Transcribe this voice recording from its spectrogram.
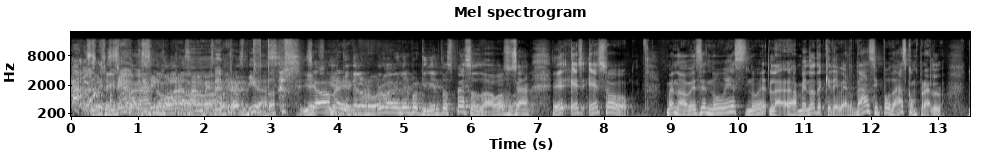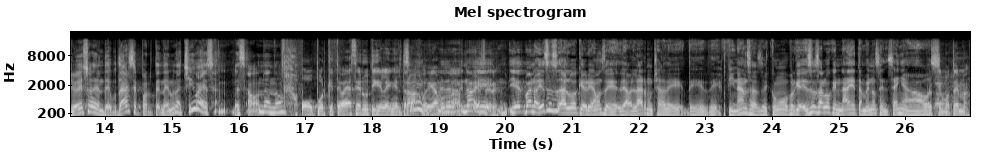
lo seguís Cinco, pagando. cinco horas al mes por tres vidas. Y el, Sí, y el hombre. que te lo robó lo va a vender por 500 pesos, vos. O sea, es, es eso. Bueno, a veces no es, no es- la- a menos de que de verdad sí podás comprarlo. Yo eso de endeudarse por tener una chiva, esa, esa onda, ¿no? O porque te vaya a ser útil en el trabajo, Sí, digamos. ¿verdad? no, y, y es, bueno, y eso es algo que deberíamos de, de hablar mucha de, de- de finanzas, de cómo, porque eso es algo que nadie también nos enseña a vos. Próximo tema.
